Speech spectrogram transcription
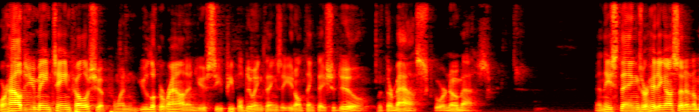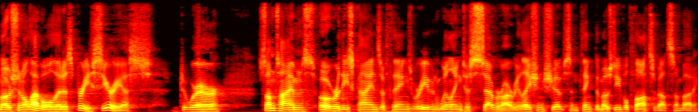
Or how do you maintain fellowship when you look around and you see people doing things that you don't think they should do with their mask or no mask? And these things are hitting us at an emotional level that is pretty serious, to where sometimes over these kinds of things we're even willing to sever our relationships and think the most evil thoughts about somebody.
